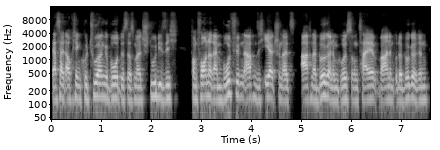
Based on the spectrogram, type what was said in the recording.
dass halt auch hier ein Kulturangebot ist, dass man als Studi sich von vornherein wohlfühlt in Aachen, sich eher schon als Aachener Bürger in einem größeren Teil wahrnimmt oder Bürgerin,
